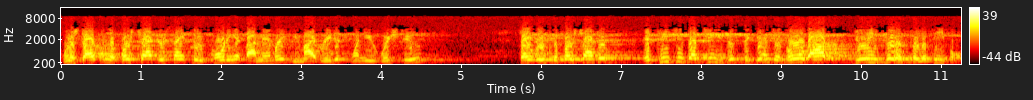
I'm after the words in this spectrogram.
We'll start from the first chapter of St. Luke, quoting it by memory. You might read it when you wish to. St. Luke, the first chapter, it teaches that Jesus began to go about doing good for the people.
